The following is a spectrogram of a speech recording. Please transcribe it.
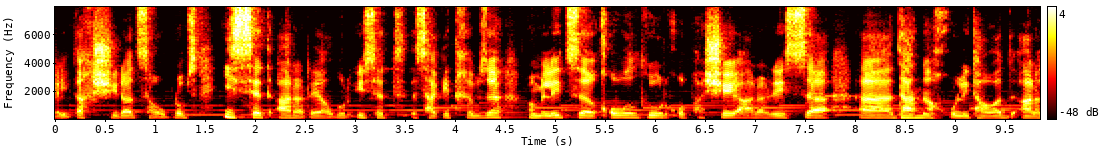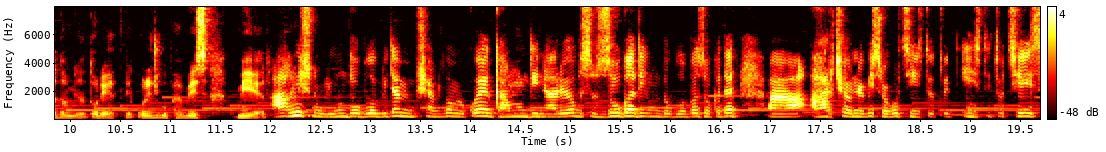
ელიტა ხშირად საუბრობს ისეთ არარეალურ ისეთ საკითხებზე, რომელიც ყოველდღიურ ყოფაში არ არის დანახული თავად არადომინანტური ეთნიკური ჯგუფების მიერ. აღნიშნული უნდობლობიდან შემდგომ უკვე გამომდინარეობს ზოგადი უნდობლობა ზოგადად არჩევნების როგორც ინსტიტუციის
